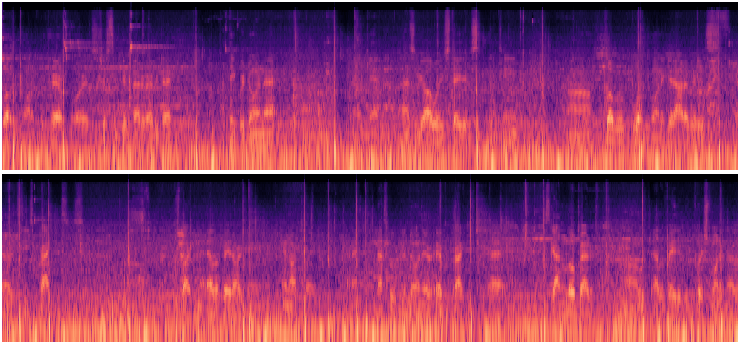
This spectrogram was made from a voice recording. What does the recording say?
what we want to prepare for is just to get better every day. I think we're doing that. Um, you know, again, as we always state, it's a new team. Um, what we, what we want to get out of it is you know, these practices uh, starting to elevate our game and our play. And that's what we've been doing every, every practice we've had. It's gotten a little better. Uh, we've elevated, we pushed one another.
